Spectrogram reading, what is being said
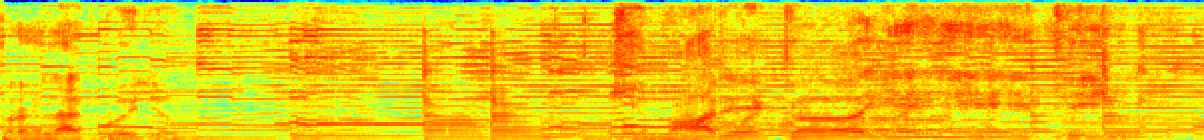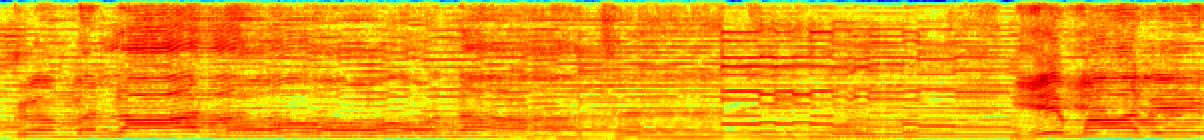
પ્રહલાદ બોલ્યો, કે મારે કયેથી કમલાનો નાથ મારે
